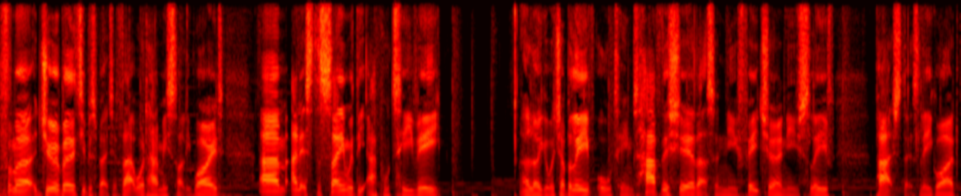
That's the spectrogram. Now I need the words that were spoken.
from a durability perspective, that would have me slightly worried. Um, and it's the same with the Apple TV uh, logo, which I believe all teams have this year. That's a new feature, a new sleeve patch that's league-wide.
